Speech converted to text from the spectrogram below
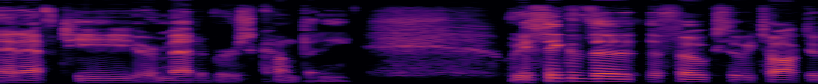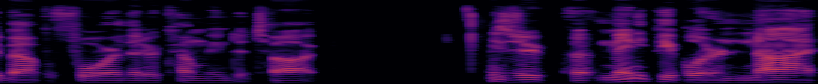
nft or metaverse company. When you think of the the folks that we talked about before that are coming to talk these are uh, many people are not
